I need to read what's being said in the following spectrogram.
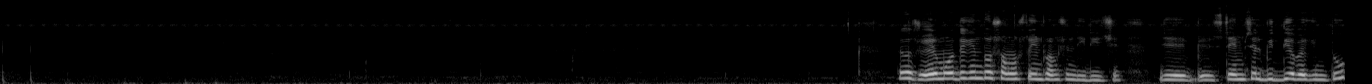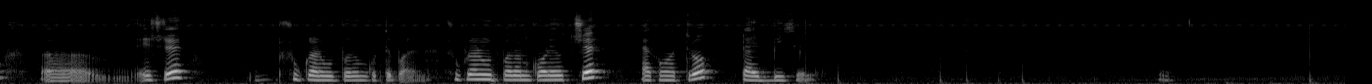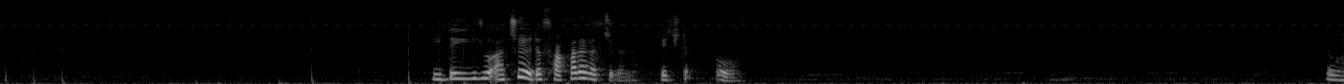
দেখেছ? এর মধ্যে কিন্তু সমস্ত ইনফরমেশন দিয়ে দিয়েছে যে স্টেম সেল বৃদ্ধি হবে কিন্তু এসে শুক্রাণু উৎপাদন করতে পারে না। শুক্রাণু উৎপাদন করে হচ্ছে একমাত্র টাইপ বি সেল এইটা কি কিছু আছে? এটা ফাঁকা দেখাচ্ছে কেন? পেজটা? ও।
